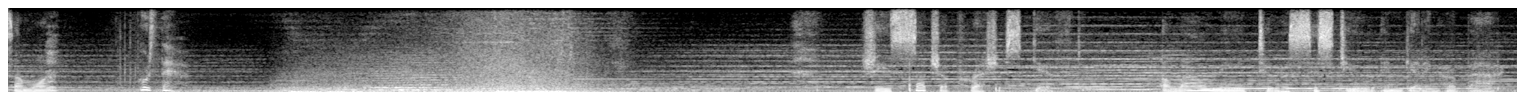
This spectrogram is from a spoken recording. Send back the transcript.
Someone? Who's there? She's such a precious gift. Allow me to assist you in getting her back.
